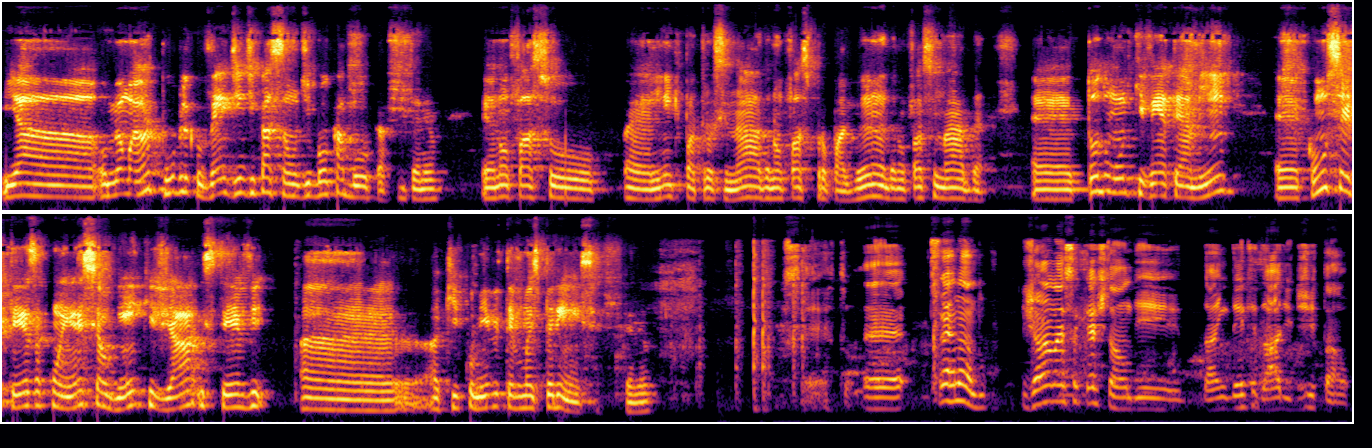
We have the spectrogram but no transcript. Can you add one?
E a, o meu maior público vem de indicação, de boca a boca, entendeu? Eu não faço é, link patrocinado, não faço propaganda, não faço nada. É, todo mundo que vem até a mim, é, com certeza conhece alguém que já esteve uh, aqui comigo e teve uma experiência, entendeu? Certo. É, Fernando, já nessa questão de, da identidade digital,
